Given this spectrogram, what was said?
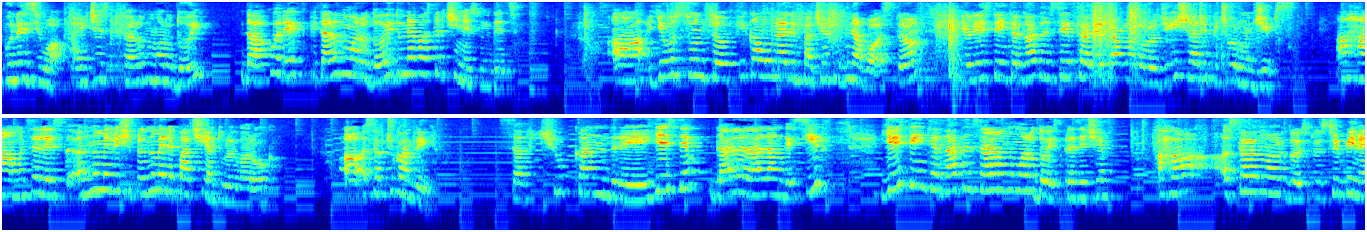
Bună ziua, aici e spitalul numărul 2? Da, corect, spitalul numărul 2, dumneavoastră cine sunteți? A, eu sunt uh, fica una din pacientul dumneavoastră. El este internat în secția de traumatologie și are piciorul în gips. Aha, am înțeles. Numele și prenumele pacientului, vă rog. A, Savciuc Andrei. Savciuc Andrei. Este? Da, da, da, l-am găsit. Este internat în sala numărul 12. Aha, sala numărul 12, bine.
